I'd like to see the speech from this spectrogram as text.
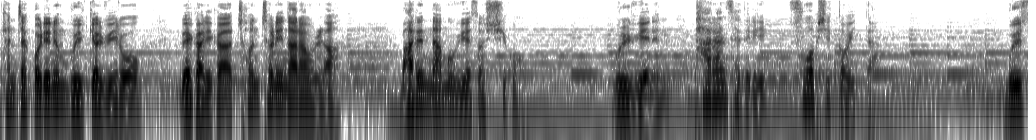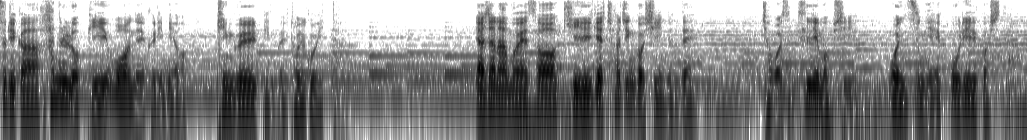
반짝거리는 물결 위로 외가리가 천천히 날아올라 마른 나무 위에서 쉬고 물 위에는 파란 새들이 수없이 떠 있다. 물수리가 하늘 높이 원을 그리며 빙글빙글 돌고 있다. 야자나무에서 길게 처진 것이 있는데 저것은 틀림없이 원숭이의 꼬리일 것이다.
